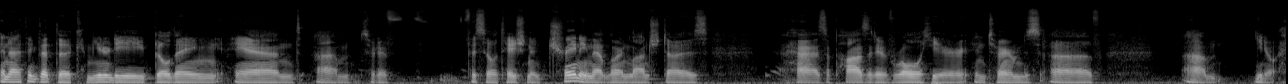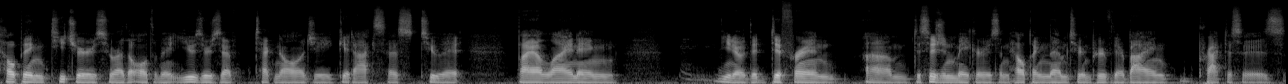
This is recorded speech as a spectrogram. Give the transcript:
And I think that the community building and um, sort of facilitation and training that Learn Launch does has a positive role here in terms of um, you know, helping teachers who are the ultimate users of technology get access to it by aligning, you know, the different um, decision makers and helping them to improve their buying practices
